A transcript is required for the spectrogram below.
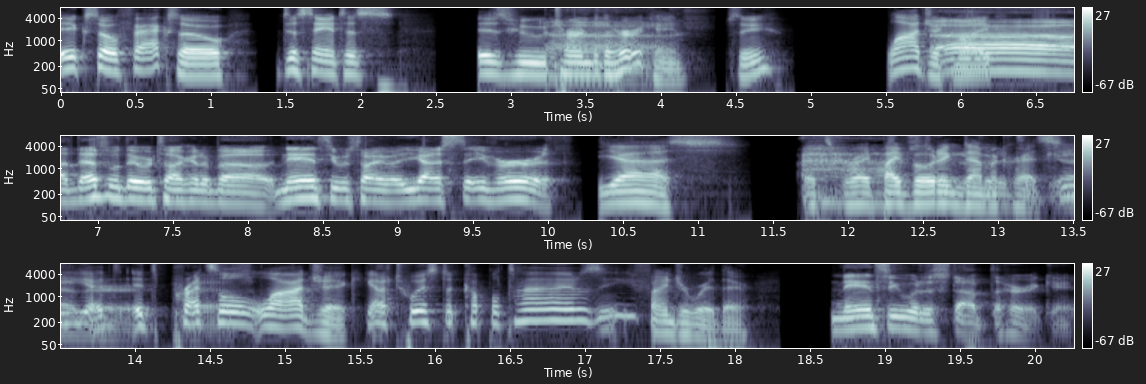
Ixo facto, DeSantis is who turned the Ah. hurricane. See? Logic, Mike. Ah, that's what they were talking about. Nancy was talking about. You got to save Earth. Yes. That's right, Ah, by I'm voting Democrats. See, it's, it's pretzel Yes. logic. You gotta twist a couple times, you find your way there. Nancy would have stopped the hurricane.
